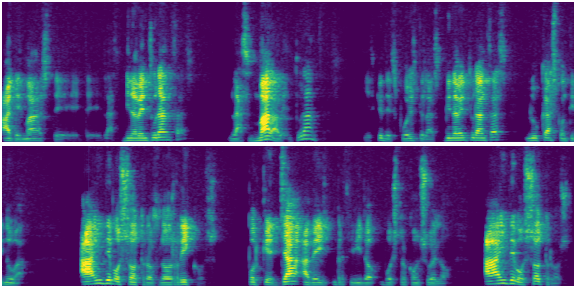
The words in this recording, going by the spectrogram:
además de, de las bienaventuranzas, las malaventuranzas. Y es que después de las bienaventuranzas, Lucas continúa, ay de vosotros los ricos, porque ya habéis recibido vuestro consuelo. Ay de vosotros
